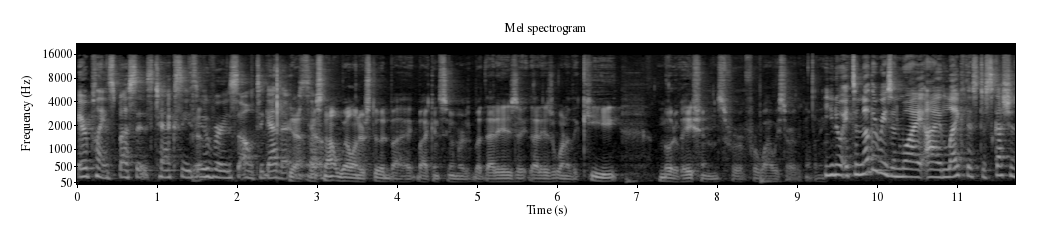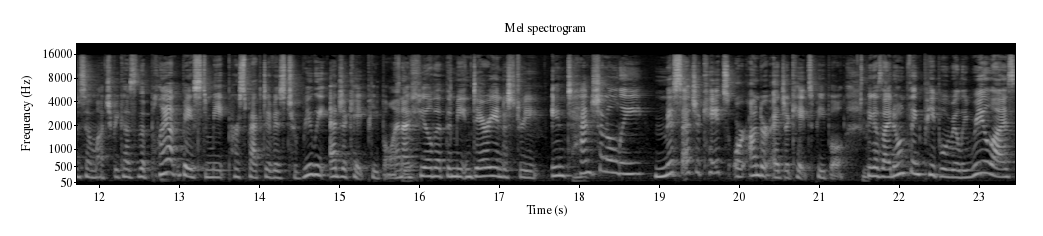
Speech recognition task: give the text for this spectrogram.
airplanes, buses, taxis, Yeah. Ubers altogether. Yeah, so. it's not well understood by, by consumers, but that is that is one of the key motivations for, for why we started the company. You know, it's another reason why I like this discussion so much because the plant based meat perspective is to really educate people. And I feel that the meat and dairy industry intentionally miseducates or undereducates people because I don't think people really realize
